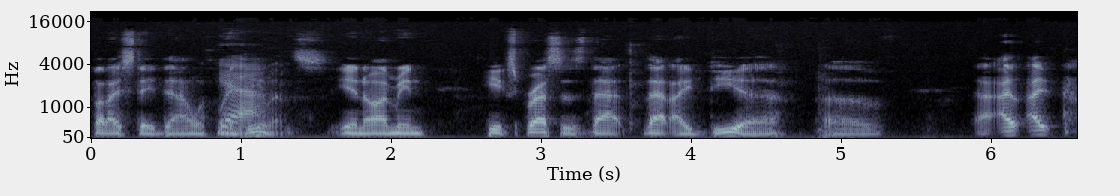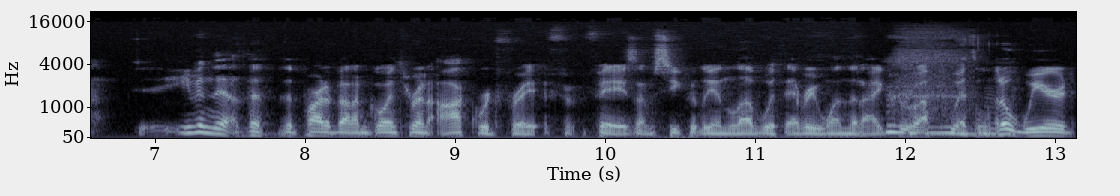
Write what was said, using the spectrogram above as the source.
but I stayed down with my Yeah. demons. You know, I mean, he expresses that, that idea of, I, I, even the, the, the part about I'm going through an awkward fra- phase. I'm secretly in love with everyone that I grew up with. What a weird,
